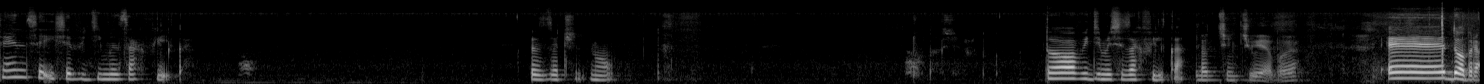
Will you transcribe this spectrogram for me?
cięcie i się widzimy za chwilkę. Zaczynam. No. To widzimy się za chwilkę. Odcięciuję, bo ja... E, dobra.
